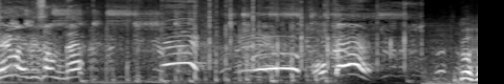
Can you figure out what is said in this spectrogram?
제일 많이 드셨는데 오케이 굿아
